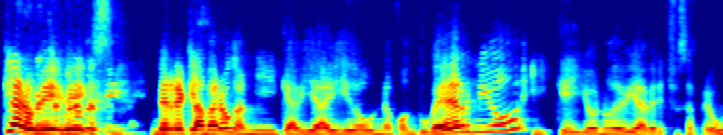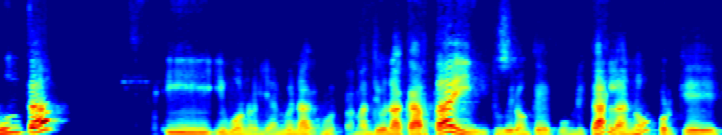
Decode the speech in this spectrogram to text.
Claro, me, me, reclamaron a mí que había habido un contubernio y que yo no debía haber hecho esa pregunta. Y, bueno, ya me mandé una carta y tuvieron que publicarla, ¿no? Porque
